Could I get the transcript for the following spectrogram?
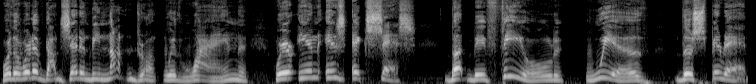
where the Word of God said, And be not drunk with wine, wherein is excess, but be filled with the Spirit.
